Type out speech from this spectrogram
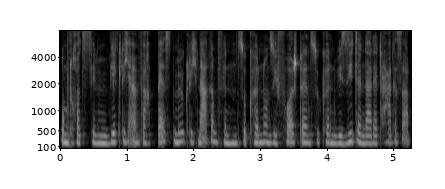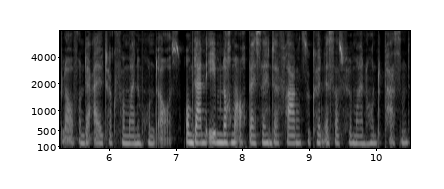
um trotzdem wirklich einfach bestmöglich nachempfinden zu können und sich vorstellen zu können, wie sieht denn da der Tagesablauf und der Alltag von meinem Hund aus, um dann eben nochmal auch besser hinterfragen zu können, ist das für meinen Hund passend.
